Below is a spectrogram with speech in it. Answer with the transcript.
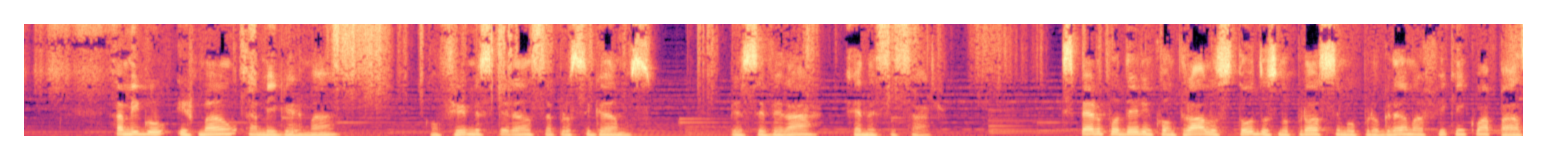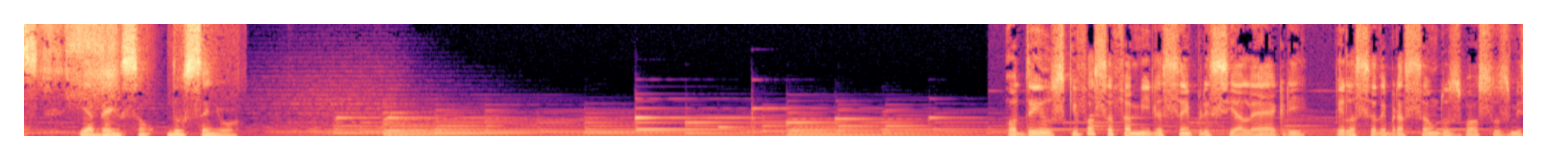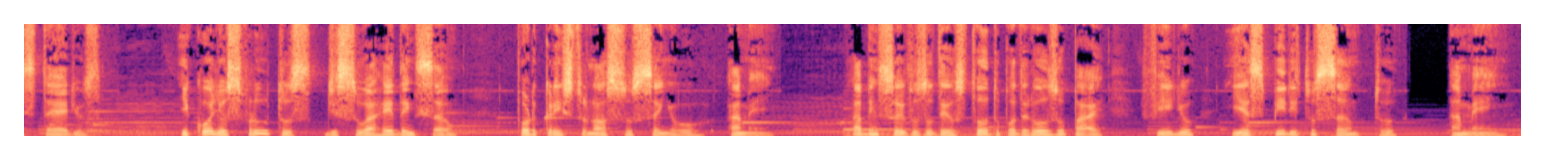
Amigo irmão, amiga irmã, com firme esperança prossigamos. Perseverar é necessário. Espero poder encontrá-los todos no próximo programa. Fiquem com a paz e a bênção do Senhor. Ó oh Deus, que vossa família sempre se alegre pela celebração dos vossos mistérios e colha os frutos de sua redenção. Por Cristo nosso Senhor. Amém. Abençoe-vos o Deus Todo-Poderoso, Pai, Filho e Espírito Santo. Amém.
